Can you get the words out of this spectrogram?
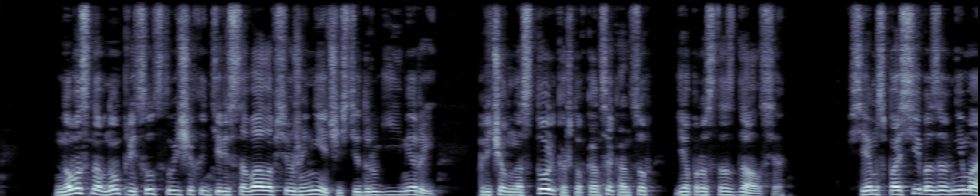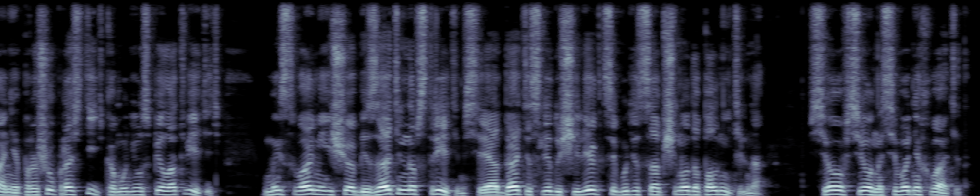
Но в основном присутствующих интересовало все же нечисть и другие миры, причем настолько, что в конце концов я просто сдался. Всем спасибо за внимание, прошу простить, кому не успел ответить. Мы с вами еще обязательно встретимся, и о дате следующей лекции будет сообщено дополнительно. Все, все, на сегодня хватит.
